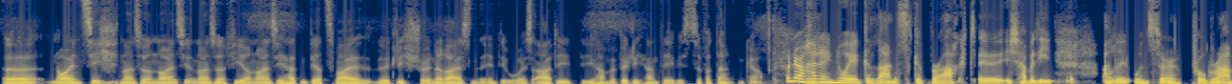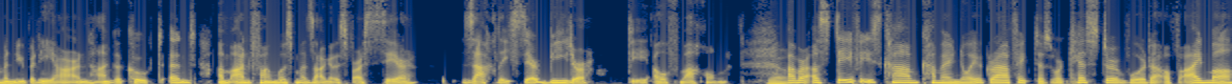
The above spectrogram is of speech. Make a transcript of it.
1990, 1990 und 1994 hatten wir zwei wirklich schöne Reisen in die USA. Die, die haben wir wirklich Herrn Davis zu verdanken gehabt. Und er hat eine neue Glanz gebracht. Äh, ich habe die alle unsere Programme über die Jahre angeguckt und am Anfang muss man sagen, es war sehr sachlich, sehr bieder die Aufmachung. Ja. Aber als Davies kam, kam eine neue Grafik. Das Orchester wurde auf einmal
